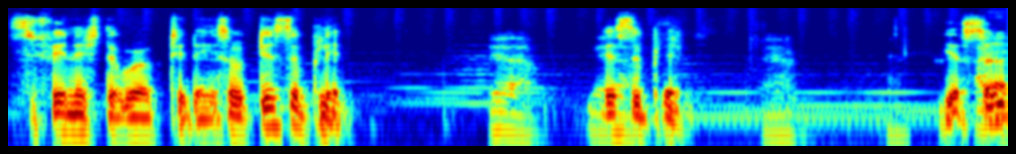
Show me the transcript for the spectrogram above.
to finish the work today. So discipline. Yeah. yeah. Discipline. Yeah. Yes, sir.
